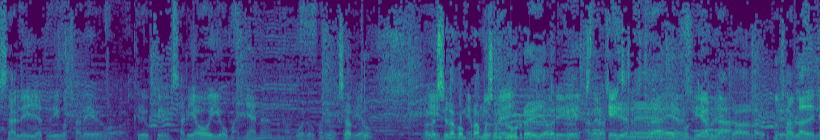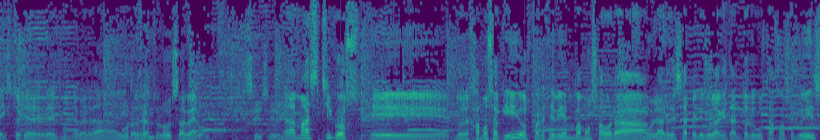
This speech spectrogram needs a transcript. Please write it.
sale, ya te digo, sale, creo que salía hoy o mañana, no me acuerdo cuándo Exacto. salía. A ver si la compramos en Blu-ray, a ver qué extras tiene, qué trae, a ver si contiene y habla, tal, a ver nos qué- habla de la historia de Desmond de verdad. y Por todo ejemplo, esto. A ver, exacto. Sí, sí. Nada más, chicos, eh, lo dejamos aquí, ¿os parece bien? Vamos ahora a Muy hablar de esa película que tanto le gusta a José Luis,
